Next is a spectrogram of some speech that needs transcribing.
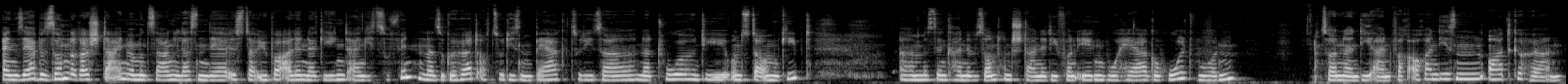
ein sehr besonderer Stein, wenn wir uns sagen lassen, der ist da überall in der Gegend eigentlich zu finden. Also gehört auch zu diesem Berg, zu dieser Natur, die uns da umgibt. Ähm, es sind keine besonderen Steine, die von irgendwoher geholt wurden, sondern die einfach auch an diesen Ort gehören.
